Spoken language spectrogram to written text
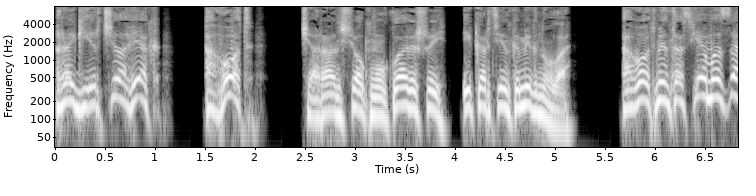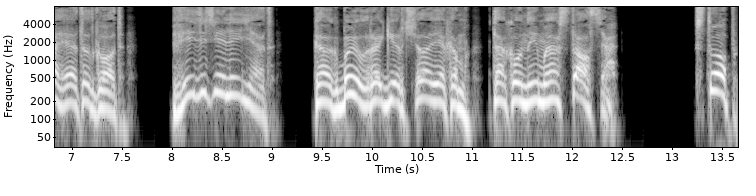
Рагир — человек. А вот...» Чаран щелкнул клавишей, и картинка мигнула. «А вот ментосхема за этот год. Видите или нет? Как был Рагир человеком, так он им и остался». «Стоп!»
